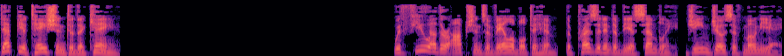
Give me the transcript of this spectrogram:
Deputation to the king With few other options available to him, the President of the Assembly, Jean-Joseph Mounier,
